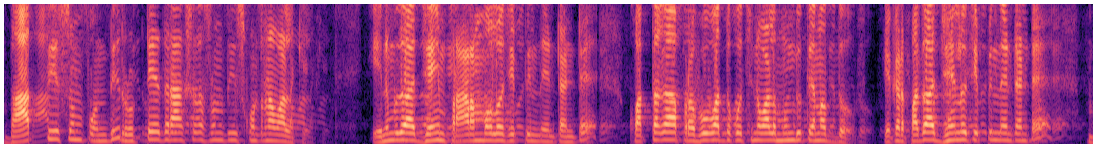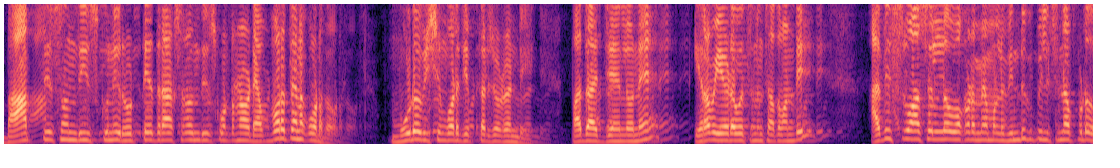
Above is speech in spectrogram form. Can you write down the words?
బాప్తీసం పొంది రొట్టె ద్రాక్షరసం తీసుకుంటున్న వాళ్ళకి. ఎనిమిదో అధ్యాయం ప్రారంభంలో చెప్పింది ఏంటంటే కొత్తగా ప్రభు వద్దకు వచ్చిన వాళ్ళ ముందు తినొద్దు. ఇక్కడ పదో అధ్యాయంలో చెప్పింది ఏంటంటే బాప్తీసం తీసుకుని రొట్టె ద్రాక్షరసం తీసుకుంటున్నవాడు ఎవ్వరు తినకూడదు. మూడో విషయం కూడా చెప్తారు చూడండి. పదో అధ్యాయంలోనే ఇరవై ఏడవ వచ్చిన చదవండి. అవిశ్వాసుల్లో ఒకడు మిమ్మల్ని విందుకు పిలిచినప్పుడు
